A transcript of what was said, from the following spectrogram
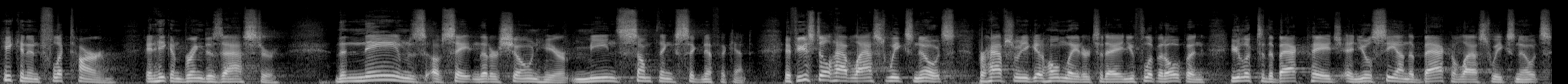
he can inflict harm and he can bring disaster. The names of Satan that are shown here mean something significant. If you still have last week's notes, perhaps when you get home later today and you flip it open, you look to the back page and you'll see on the back of last week's notes,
